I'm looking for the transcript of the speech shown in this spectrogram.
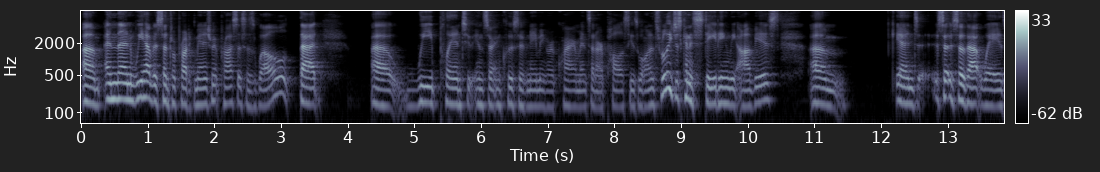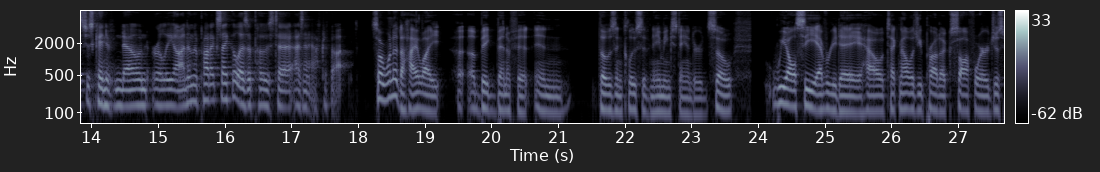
Um, and then we have a central product management process as well that uh, we plan to insert inclusive naming requirements in our policy as well. And it's really just kind of stating the obvious. Um, and so, so that way it's just kind of known early on in the product cycle as opposed to as an afterthought. So I wanted to highlight a, big benefit in those inclusive naming standards. So we all see every day how technology products, software just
